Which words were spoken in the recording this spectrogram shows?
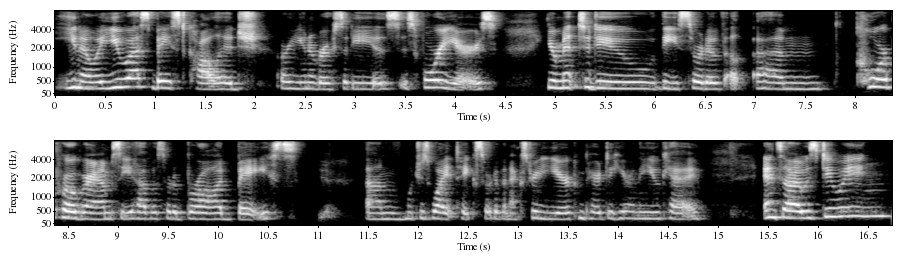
you know, a U.S. based college or university is is four years. You're meant to do these sort of um, core programs, so you have a sort of broad base, Yeah. um, which is why it takes sort of an extra year compared to here in the UK. And so I was doing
